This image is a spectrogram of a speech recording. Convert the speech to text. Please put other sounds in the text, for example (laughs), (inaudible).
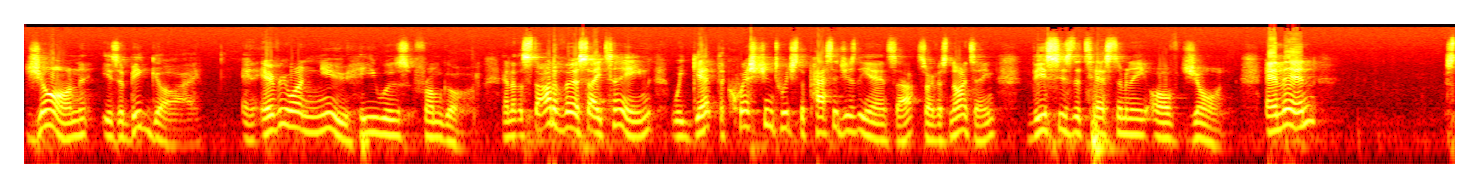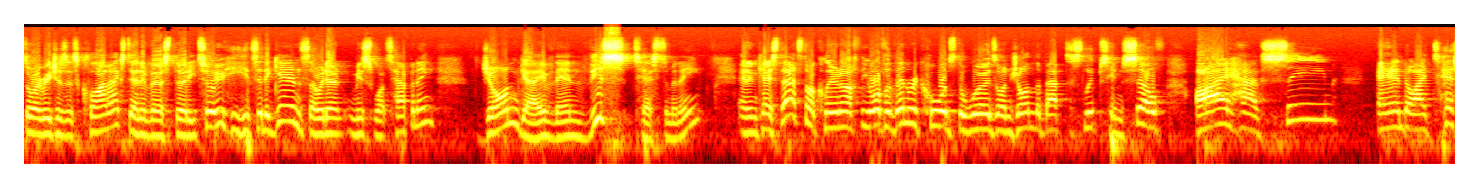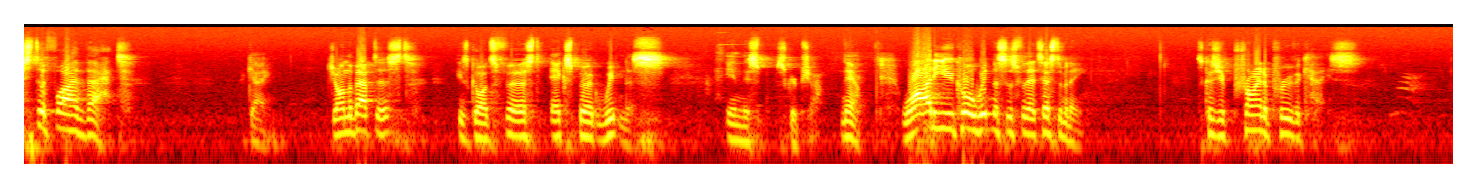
John is a big guy and everyone knew he was from God. And at the start of verse 18, we get the question to which the passage is the answer. Sorry, verse 19. This is the testimony of John. And then, story reaches its climax down in verse 32. He hits it again so we don't miss what's happening. John gave then this testimony. And in case that's not clear enough, the author then records the words on John the Baptist's lips himself I have seen and I testify that. Okay, John the Baptist is God's first expert witness in this scripture. Now, why do you call witnesses for their testimony? It's because you're trying to prove a case.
